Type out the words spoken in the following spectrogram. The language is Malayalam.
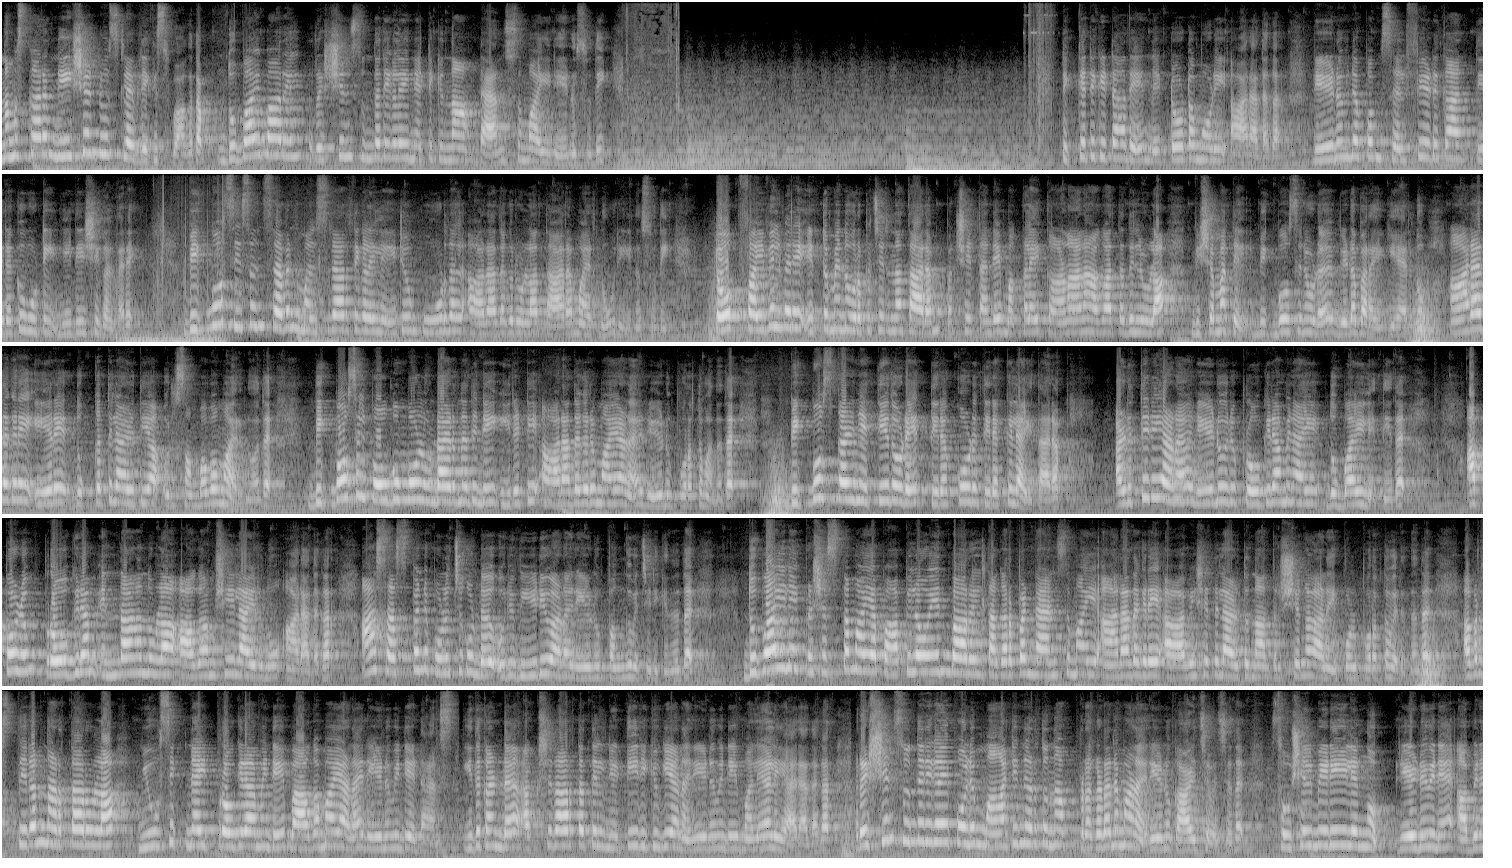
നമസ്കാരം നേഷ്യൻ ന്യൂസ് ലൈവിലേക്ക് സ്വാഗതം. ദുബായ് ബാറിൽ റഷ്യൻ സുന്ദരികളെ ഞെട്ടിക്കുന്ന ഡാൻസുമായി രേണുസുതി. ടിക്കറ്റ് കിട്ടാതെ നെട്ടോട്ടമോടി ആരാധകർ. രേണുവിനൊപ്പം സെൽഫി എടുക്കാൻ തിരക്കുകൂട്ടി വിദേശികൾ വരെ. ബിഗ് ബോസ് സീസൺ സെവൻ മത്സരാർത്ഥികളിൽ ഏറ്റവും കൂടുതൽ ആരാധകരുള്ള താരമായിരുന്നു രേണുസുതി. ടോപ്പ് ഫൈവിൽ വരെ എത്തുമെന്ന് ഉറപ്പിച്ചിരുന്ന താരം പക്ഷേ തന്റെ മക്കളെ കാണാനാകാത്തതിലുള്ള വിഷമത്തിൽ ബിഗ് ബോസിനോട് വിട പറയുകയായിരുന്നു. ആരാധകരെ ഏറെ ദുഃഖത്തിലാഴ്ത്തിയ ഒരു സംഭവമായിരുന്നു അത്. ബിഗ് ബോസിൽ പോകുമ്പോൾ ഉണ്ടായിരുന്നതിന്റെ ഇരട്ടി ആരാധകരുമായാണ് രേണു പുറത്തു വന്നത്. ബിഗ് ബോസ് കഴിഞ്ഞെത്തിയതോടെ തിരക്കോട് തിരക്കിലായി താരം. അടുത്തിടെയാണ് രേണു ഒരു പ്രോഗ്രാമിനായി ദുബായിൽ എത്തിയത് അപ്പോഴും പ്രോഗ്രാം എന്താണെന്നുള്ള ആകാംക്ഷയിലായിരുന്നു ആരാധകർ. ആ സസ്പെൻഡ് പൊളിച്ചുകൊണ്ട് ഒരു വീഡിയോ ആണ് രേണു പങ്കുവച്ചിരിക്കുന്നത്. ദുബായിലെ പ്രശസ്തമായ പാപ്പിലോയൻ ബാറിൽ തകർപ്പൻ ഡാൻസുമായി ആരാധകരെ ആവേശത്തിലാഴ്ത്തുന്ന ദൃശ്യങ്ങളാണ് ഇപ്പോൾ പുറത്തു വരുന്നത് അവർ സ്ഥിരം നടത്താറുള്ള മ്യൂസിക് നൈറ്റ് പ്രോഗ്രാമിന്റെ ഭാഗമായാണ് രേണുവിന്റെ ഡാൻസ്. ഇത് കണ്ട് അക്ഷരാർത്ഥത്തിൽ ഞെട്ടിയിരിക്കുകയാണ് രേണുവിന്റെ മലയാളി ആരാധകർ. റഷ്യൻ സുന്ദരികളെ പോലും മാറ്റി നിർത്തുന്ന പ്രകടനമാണ് രേണു കാഴ്ചവെച്ചത്. സോഷ്യൽ മീഡിയയിലെങ്ങും രേണുവിന്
